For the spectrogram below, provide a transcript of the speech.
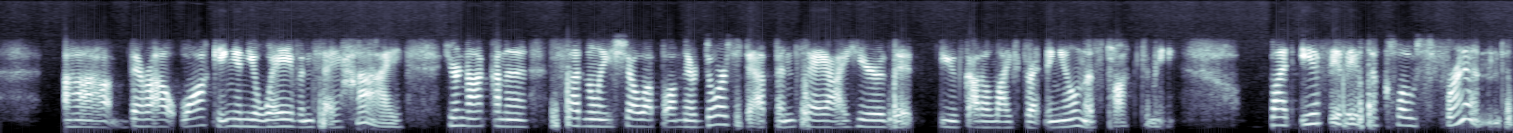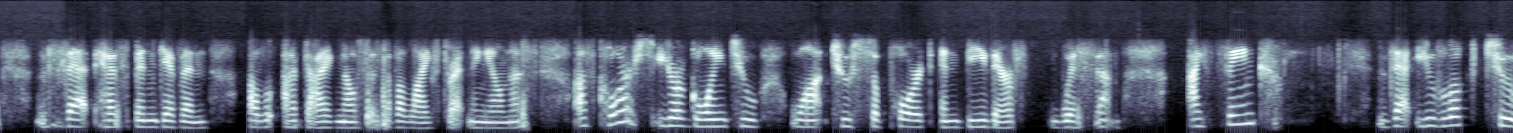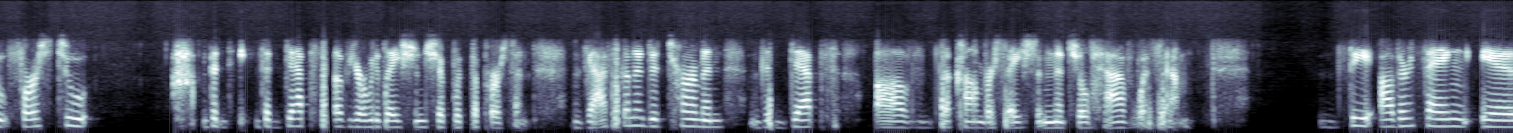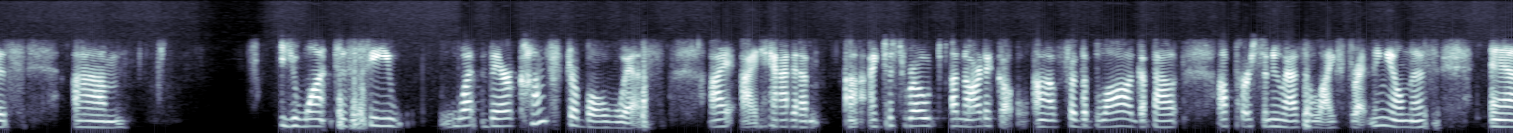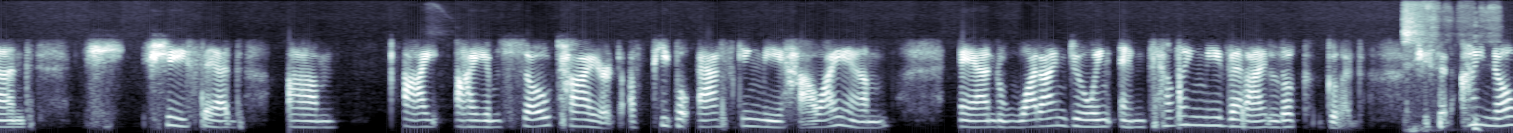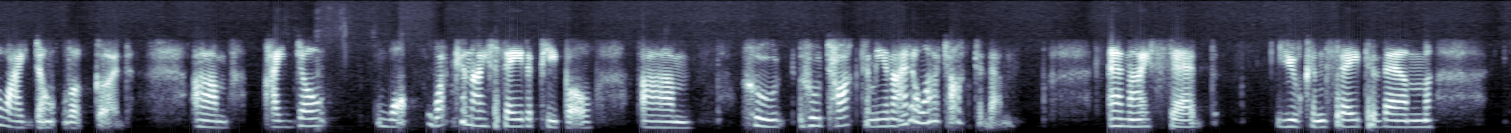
uh, they're out walking and you wave and say hi, you're not going to suddenly show up on their doorstep and say, I hear that you've got a life threatening illness, talk to me. But if it is a close friend that has been given a, a diagnosis of a life threatening illness, of course you're going to want to support and be there with them. I think that you look to first to the the depth of your relationship with the person. That's going to determine the depth of the conversation that you'll have with them. The other thing is um, you want to see what they're comfortable with. I, I had a, uh, I just wrote an article uh, for the blog about a person who has a life threatening illness, and he, she said, um, I, I am so tired of people asking me how I am and what I'm doing and telling me that I look good. She said, I know I don't look good. Um, I don't want, what can I say to people um, who, who talk to me and I don't want to talk to them? And I said, You can say to them,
